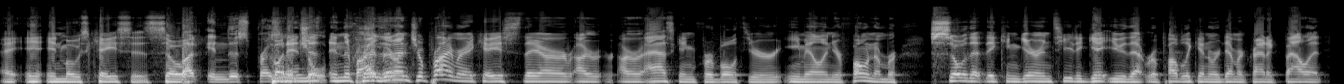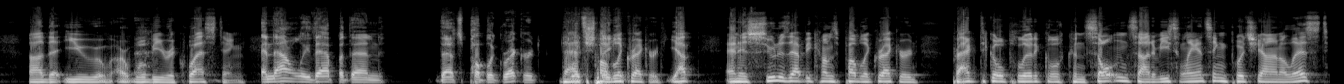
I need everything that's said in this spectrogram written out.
in, in, most cases. So, but in this presidential, in, in the primary. presidential primary case, they are, are are asking for both your email and your phone number so that they can guarantee to get you that Republican or Democratic ballot uh, that you are, will be requesting. And not only that, but then that's public record. That's public they, record. Yep. And as soon as that becomes public record, practical political consultants out of East Lansing puts you on a list,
